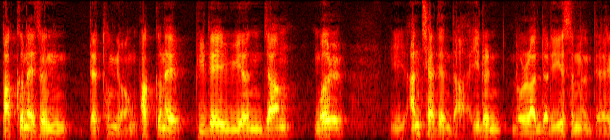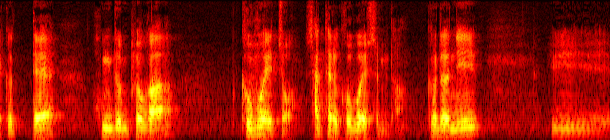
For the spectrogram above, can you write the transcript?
박근혜 전 대통령, 박근혜 비대위원장을 이 안쳐야 된다 이런 논란들이 있었는데 그때 홍준표가 거부했죠. 사퇴를 거부했습니다. 그러니 이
